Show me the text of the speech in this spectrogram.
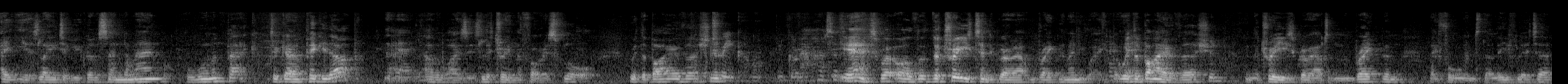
eight years later you've got to send a man or woman back to go and pick it up. Uh, Okay. otherwise it's littering the forest floor. With the bio The version, of- tree can't grow out of. Yes, well, well the, the trees tend to grow out and break them anyway. But with the Okay. bio version, when the trees grow out of them and break them, they fall into the leaf litter,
